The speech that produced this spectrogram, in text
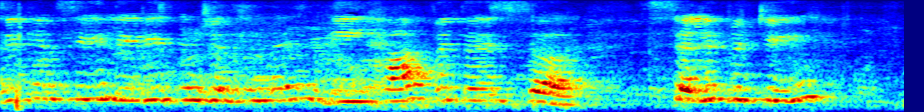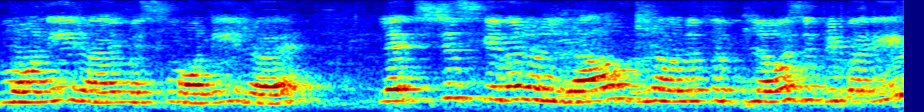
As you can see, ladies and gentlemen, we have with us uh, celebrity Mouni Roy, Miss Mouni Roy. Let's just give her a loud round of applause, everybody.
